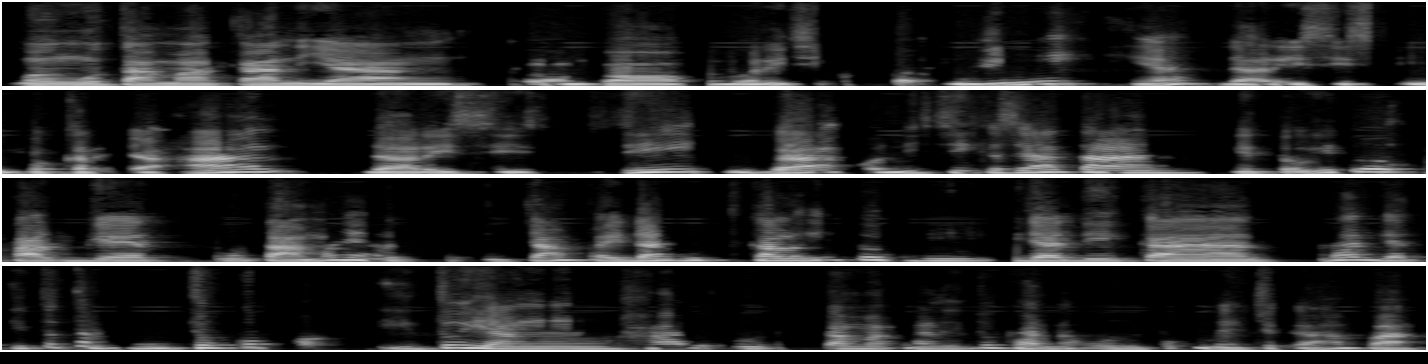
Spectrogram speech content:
Mengutamakan yang kelompok berisiko tinggi ya dari sisi pekerjaan, dari sisi juga kondisi kesehatan gitu. Itu target utama yang harus dicapai dan kalau itu dijadikan target itu cukup itu yang harus diutamakan itu karena untuk mencegah apa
